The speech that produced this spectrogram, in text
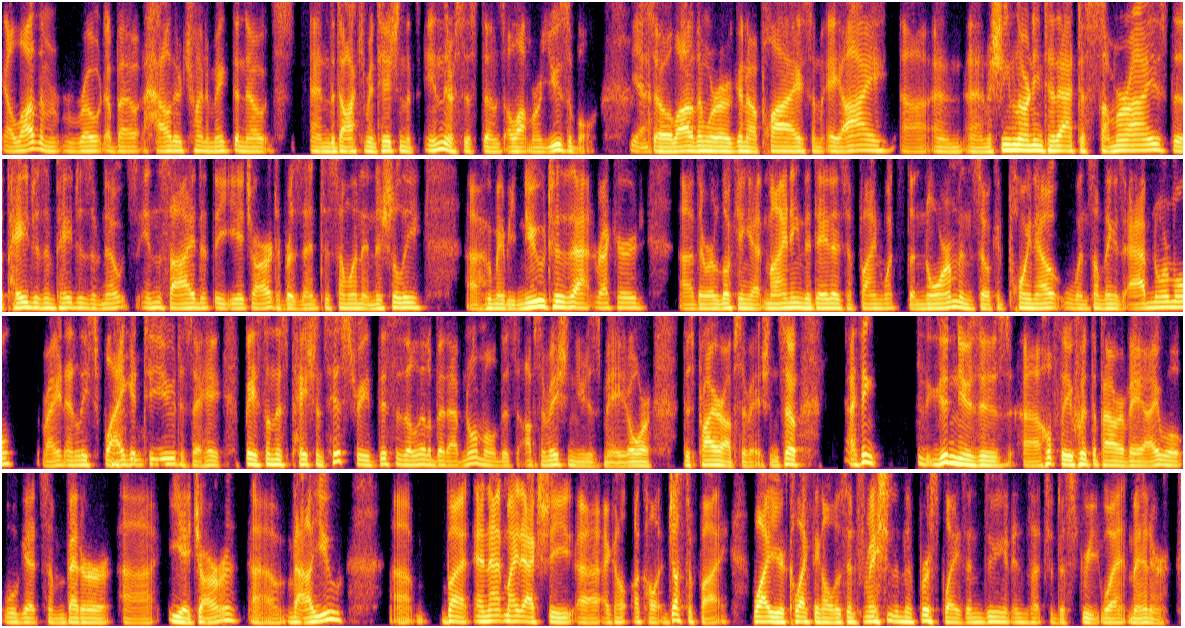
a lot of them wrote about how they're trying to make the notes and the documentation that's in their systems a lot more usable. Yeah. So a lot of them were going to apply some AI uh, and and machine learning to that to summarize the pages and pages of notes inside the EHR to present to someone initially uh, who may be new to that record uh, they were looking at mining the data to find what's the norm, and so it could point out when something is abnormal, right? And at least flag mm-hmm. it to you to say, hey, based on this patient's history, this is a little bit abnormal. This observation you just made, or this prior observation. So, I think the good news is, uh, hopefully, with the power of AI, we'll we'll get some better uh, EHR uh, value. Uh, but and that might actually uh, I will call it justify why you're collecting all this information in the first place and doing it in such a discreet way, manner.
